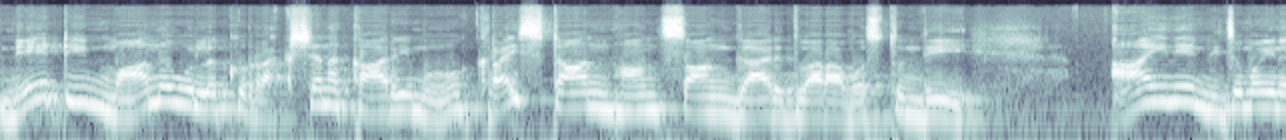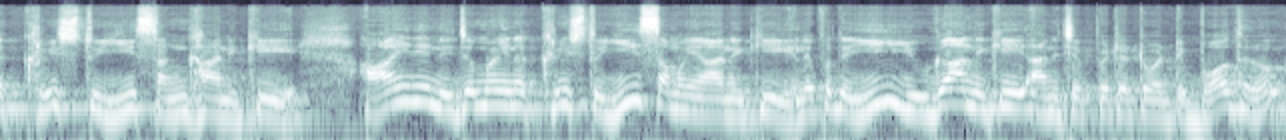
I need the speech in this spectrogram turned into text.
నేటి మానవులకు రక్షణ కార్యము క్రైస్ట్ ఆన్ హాన్ సాంగ్ గారి ద్వారా వస్తుంది. ఆయనే నిజమైన క్రీస్తు ఈ సంఘానికి ఆయనే నిజమైన క్రీస్తు ఈ సమయానికి లేకపోతే ఈ యుగానికి అని చెప్పేటటువంటి బోధను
